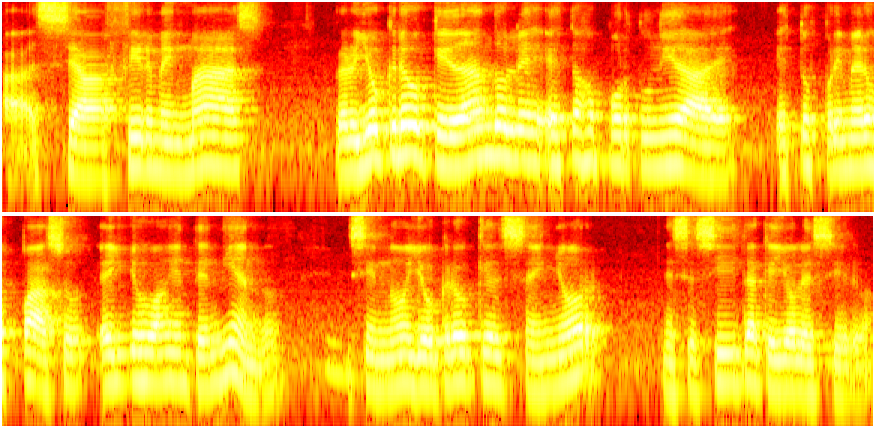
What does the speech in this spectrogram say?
ah, se afirmen más, pero yo creo que dándoles estas oportunidades, estos primeros pasos, ellos van entendiendo. Si no, yo creo que el Señor necesita que yo les sirva.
